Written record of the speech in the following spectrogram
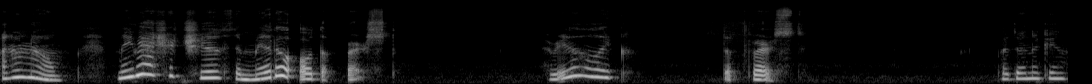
I don't know. Maybe I should choose the middle or the first. I really like the first. But then again,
